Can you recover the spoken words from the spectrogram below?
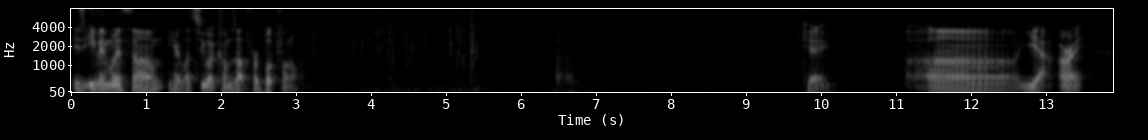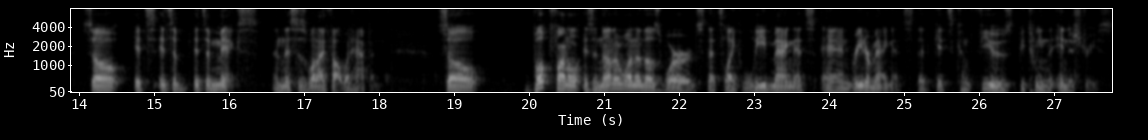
is even with um, here, let's see what comes up for book funnel. Okay. Uh, yeah. All right. So it's it's a it's a mix, and this is what I thought would happen. So BookFunnel is another one of those words that's like lead magnets and reader magnets that gets confused between the industries.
